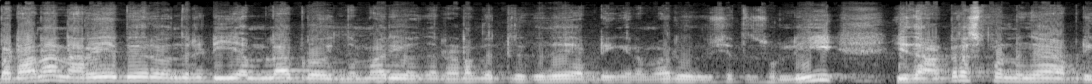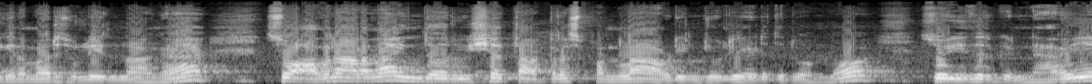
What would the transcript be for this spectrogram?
பட் ஆனால் நிறைய பேர் வந்துட்டு டிஎம்ல ப்ரோ இந்த மாதிரி வந்து நடந்துட்டு இருக்குது அப்படிங்கிற மாதிரி ஒரு விஷயத்த சொல்லி இதை அட்ரஸ் பண்ணுங்க அப்படிங்கிற மாதிரி சொல்லியிருந்தாங்க. ஸோ அதனால தான் இந்த ஒரு விஷயத்தை அட்ரஸ் பண்ணலாம் அப்படின்னு சொல்லி எடுத்துகிட்டு வந்தோம். ஸோ இதற்கு நிறைய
